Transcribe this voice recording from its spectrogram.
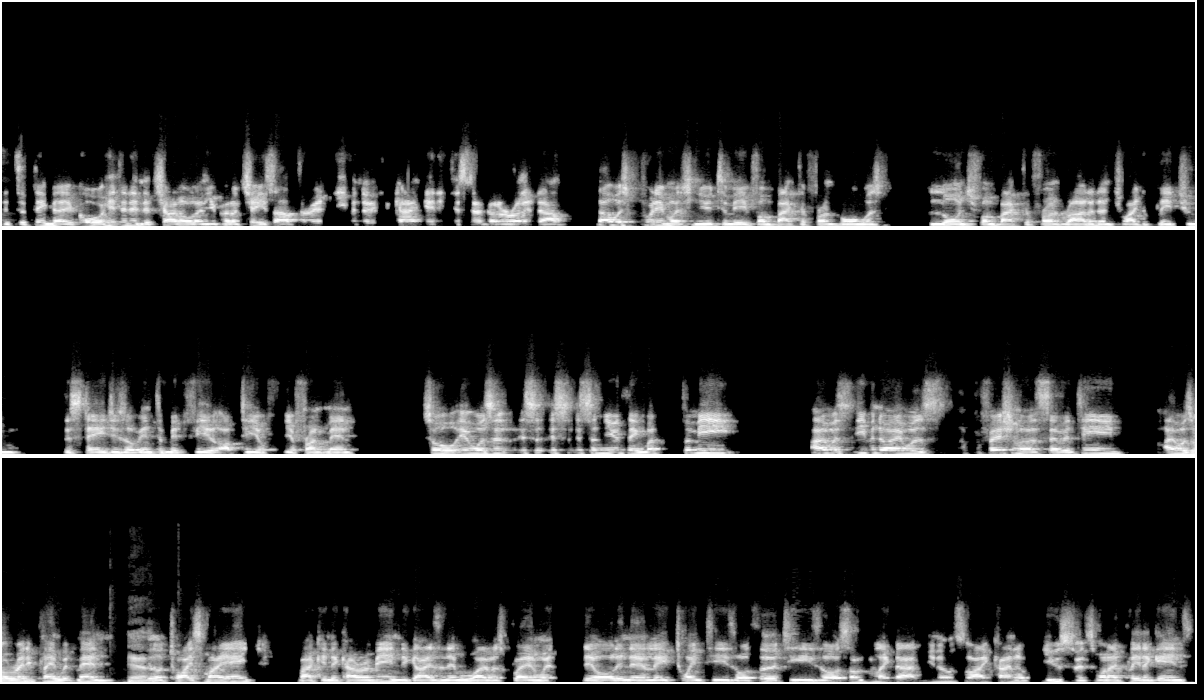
it's a thing that you call hit it in the channel and you're going to chase after it. Even though you can't get it, you're still going to run it down. That was pretty much new to me from back to front ball was launched from back to front rather than try to play through the stages of into midfield up to your, your front men. So it was a it's, a it's it's a new thing. But for me, I was even though I was a professional at 17, I was already playing with men, yeah. you know, twice my age back in the Caribbean. The guys and them who I was playing with, they're all in their late 20s or 30s or something like that, you know. So I kind of used to it. So when I played against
